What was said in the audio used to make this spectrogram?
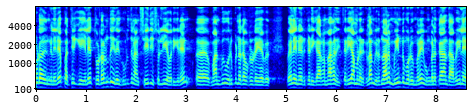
ஊடகங்களிலே பத்திரிகையிலே தொடர்ந்து இதை குறித்து நான் செய்தி சொல்லி வருகிறேன். மாண்பு உறுப்பினர் அவருடைய வேலை நெருக்கடி காரணமாக அது தெரியாமல் இருக்கலாம். இருந்தாலும் மீண்டும் ஒரு முறை உங்களுக்காக அந்த அவையில்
